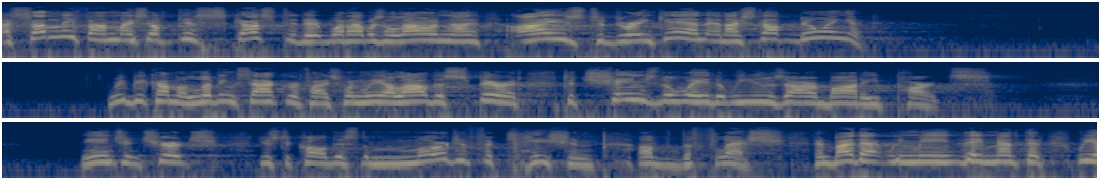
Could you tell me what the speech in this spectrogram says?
I, suddenly found myself disgusted at what I was allowing my eyes to drink in, and I stopped doing it. We become a living sacrifice when we allow the Spirit to change the way that we use our body parts. The ancient church used to call this the mortification of the flesh. And by that we mean they meant that we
